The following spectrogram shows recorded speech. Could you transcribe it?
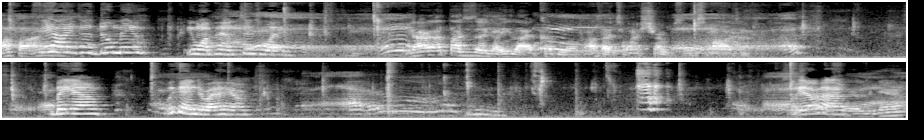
my fault. I, See how ain't- you just do me? You want to pay attention with it. I, I thought you said you're gonna eat like a couple more. I thought you wanted shrimp or something small. But yeah, we can end it right here. Yeah, it again.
